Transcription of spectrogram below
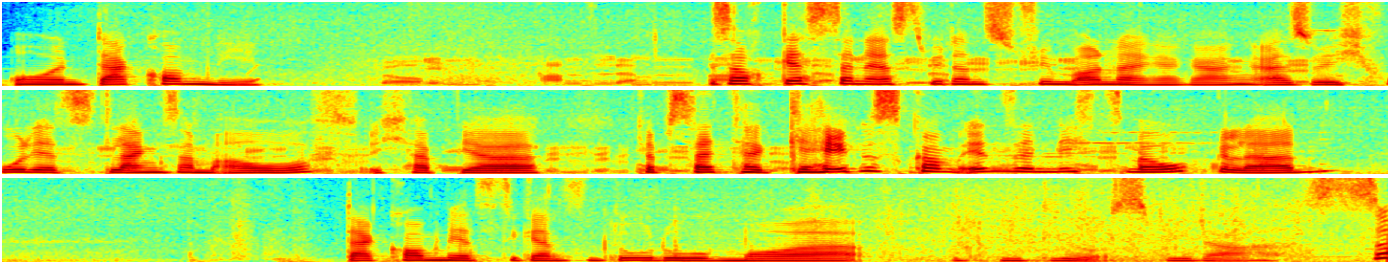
Und da kommen die. Ist auch gestern erst wieder ein Stream online gegangen. Also ich hole jetzt langsam auf. Ich habe ja, ich habe seit der Gamescom-Insel nichts mehr hochgeladen. Da kommen jetzt die ganzen Dodo-More-Videos wieder. So,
